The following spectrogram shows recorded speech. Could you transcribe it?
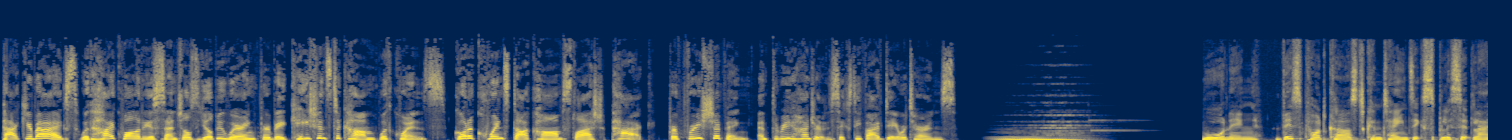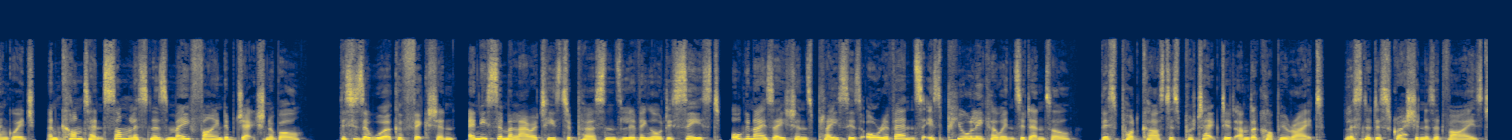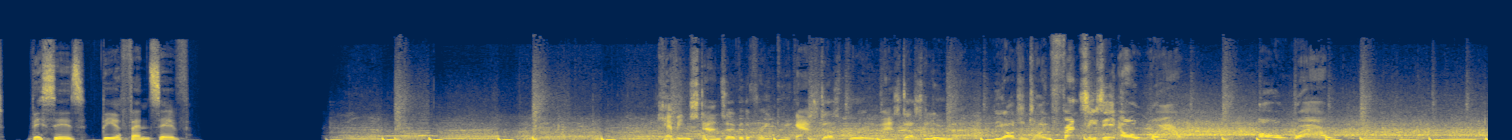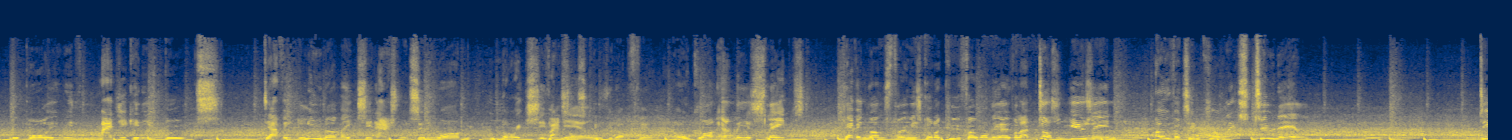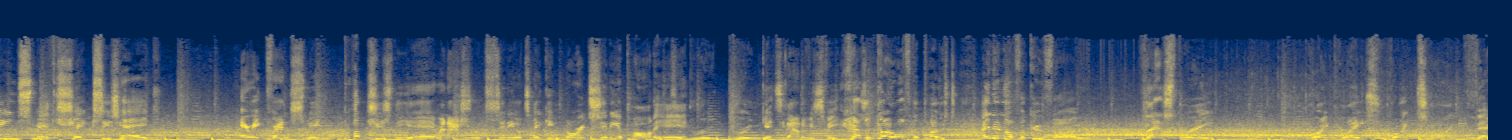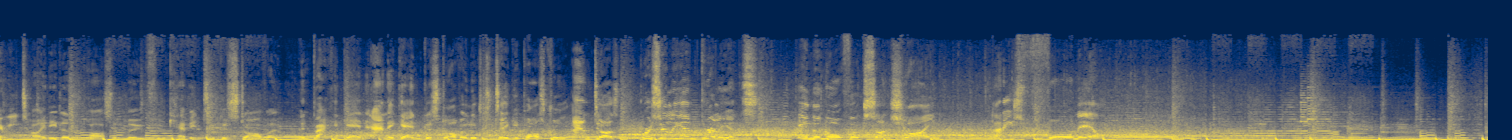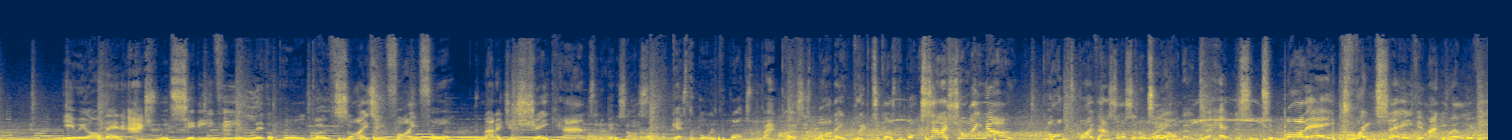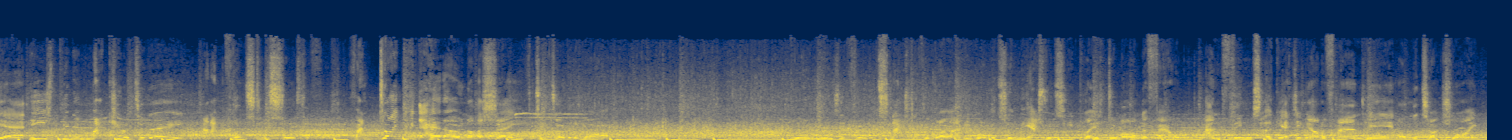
Pack your bags with high-quality essentials you'll be wearing for vacations to come with Quince. Go to quince.com slash pack for free shipping and 365-day returns. Warning this podcast contains explicit language and content some listeners may find objectionable. This is a work of fiction. Any similarities to persons living or deceased, organizations, places, or events is purely coincidental. This podcast is protected under copyright. Listener discretion is advised. This is The Offensive. Kevin stands over the free kick, as does Broom, as does Luna. The Argentine fancies it. Oh wow! Oh wow! The boy with magic in his boots. David Luna makes it Ashwood City 1, Norwich City nil. clears upfield. Oh, Grant Hanley has slipped. Kevin runs through, he's got a Kufo on the overlap, doesn't use in. Over Tim Krul, it's 2 0. Dean Smith shakes his head. Eric Van Smit punches the air, and Ashwood City are taking Norwich City apart here. Broom. Broom gets it out of his feet, has a go off the post, and then off a Kufo. That's three. Right place, right time. Very tidy little pass and move from Kevin to Gustavo. And back again and again. Gustavo looks to take it past Krul and does. Brazilian brilliance in the Norfolk sunshine. That is 4 0. Here we are then, Ashwood City v Liverpool, both sides in fine form. The managers shake hands and a bit. Alexander Arnold gets the ball into the box, the back post is Mane, whipped across the box, Salah surely no! Blocked by Vassos and away. Thiago to Henderson to Mane, great save Emmanuel Riviere. He's been immaculate today and a constant source of Van Dijk with the header, another save, tipped over the bar. Broom brings it forward, snatched up in by Andy Robertson. The Ashwood City players demand a foul, and things are getting out of hand here on the touchline.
